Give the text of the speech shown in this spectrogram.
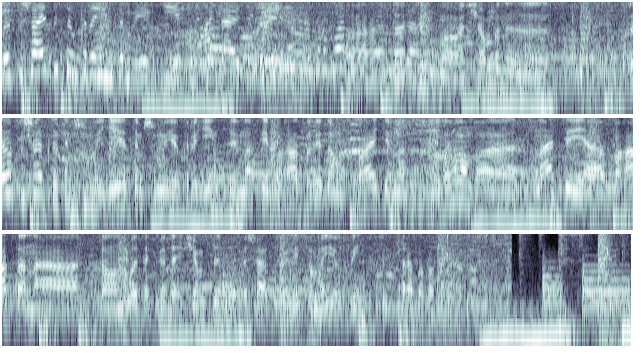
Ви пишаєтеся українцями, які прославляють Україну? Е, Так, звісно, чим би не Треба пишатися тим, що ми є, тим, що ми є українці. У нас є багато відомих поетів, у нас загалом ба- нація багата на талановитих людей. Чим ти не пишатися? Звісно, ми є українці, це треба пишатися.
